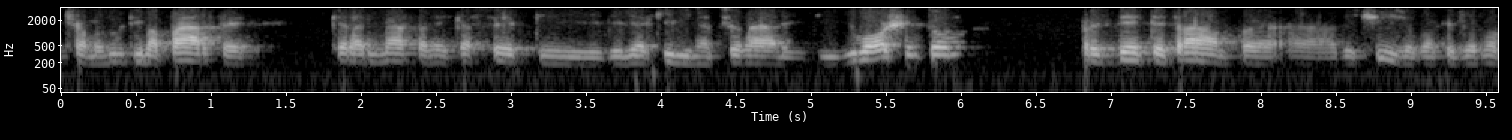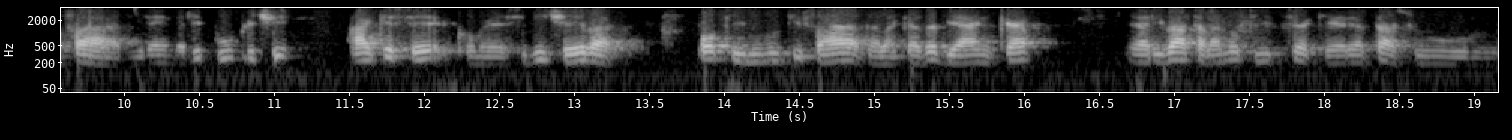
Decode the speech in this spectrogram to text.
diciamo, l'ultima parte che era rimasta nei cassetti degli archivi nazionali di Washington. Il presidente Trump ha deciso qualche giorno fa di renderli pubblici, anche se, come si diceva, pochi minuti fa dalla Casa Bianca è arrivata la notizia che in realtà su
